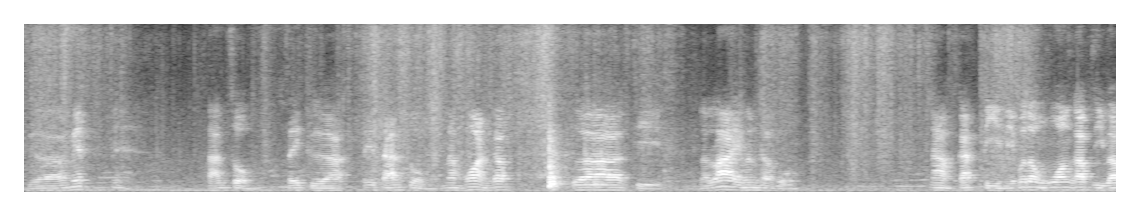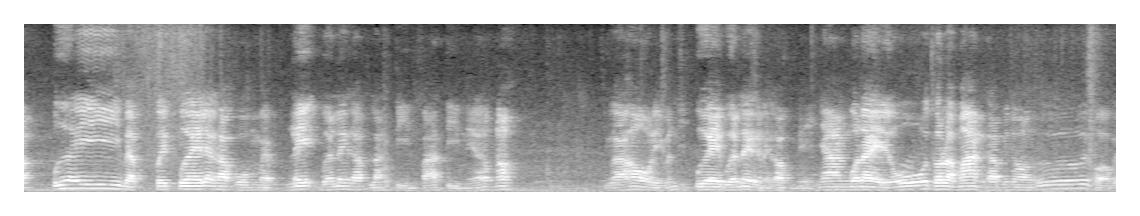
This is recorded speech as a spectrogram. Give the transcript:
เกลือเม็ดสารสมใส่เกลือใส่สารสมน้ำห้อนครับ เพื่อสีละลายมันครับผม น้ำกัดตีนนี่ก็ต้องห่วงครับสีแบบเปื่อยแบบเปื่อยๆแล้วครับ ผมแบบเละเบิดเลยครับหลังตีนฟ้าตีนเนี่ยครับเนาะสีว่าเฮานี่มันเปื่อยเบิดเลยกันนะครับนี่ย่างบ่ได้โอ้ทรมานครับพี่น้องเอ้ยบอกไป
